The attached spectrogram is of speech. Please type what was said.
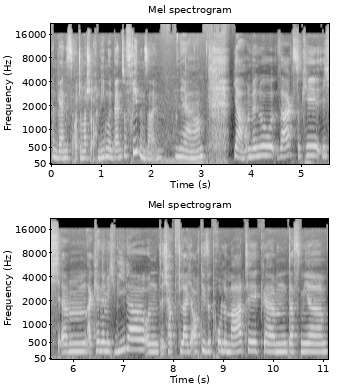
dann werden sie es automatisch auch lieben und werden zufrieden sein. Ja, ja, und wenn du sagst, okay, ich ähm, erkenne mich wieder und ich habe vielleicht auch diese Problematik, ähm, dass mir,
